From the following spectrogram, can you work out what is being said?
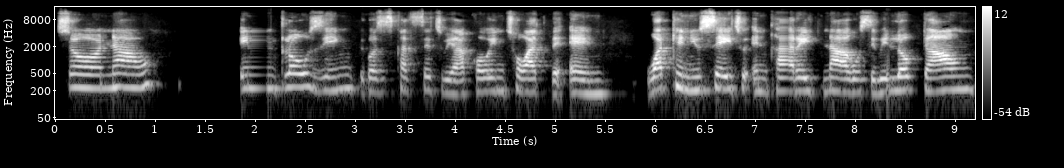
So now, in closing, because it's cut set, we are going toward the end. What can you say to encourage now? See, we lockdown,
